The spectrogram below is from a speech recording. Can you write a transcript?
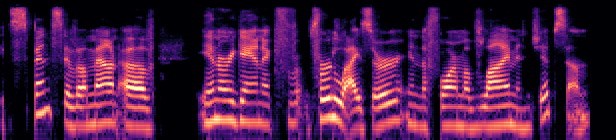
expensive amount of inorganic f- fertilizer in the form of lime and gypsum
